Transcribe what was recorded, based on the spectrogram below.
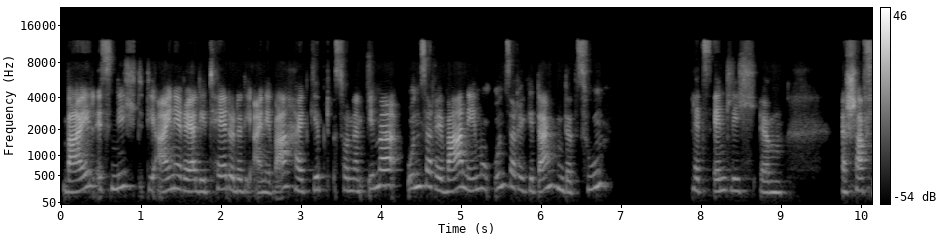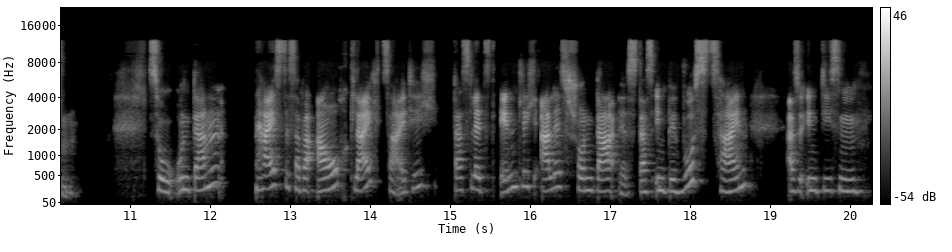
Weil es nicht die eine Realität oder die eine Wahrheit gibt, sondern immer unsere Wahrnehmung, unsere Gedanken dazu letztendlich ähm, erschaffen. So, und dann heißt es aber auch gleichzeitig, dass letztendlich alles schon da ist, dass im Bewusstsein, also in diesem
